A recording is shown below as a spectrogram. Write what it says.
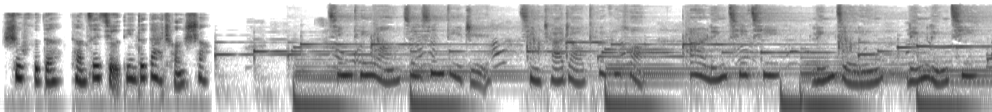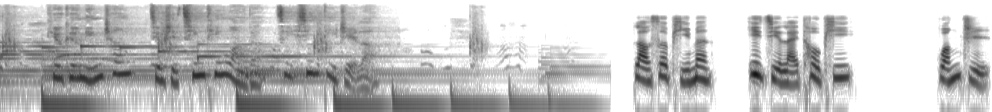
舒服的躺在酒店的大床上。倾听网最新地址，请查找 QQ 号二零七七零九零零零七，QQ 名称就是倾听网的最新地址了。老色皮们，一起来透批！网址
